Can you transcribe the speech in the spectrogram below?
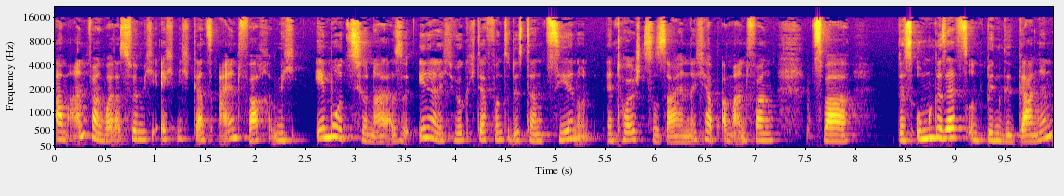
am Anfang war das für mich echt nicht ganz einfach, mich emotional, also innerlich wirklich davon zu distanzieren und enttäuscht zu sein. Ich habe am Anfang zwar das umgesetzt und bin gegangen,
